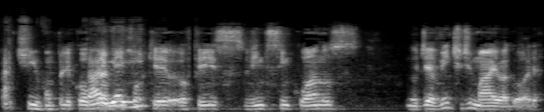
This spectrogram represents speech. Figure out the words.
Ativo. Complicou tá? para mim aí... porque eu fiz 25 anos no dia 20 de maio agora.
